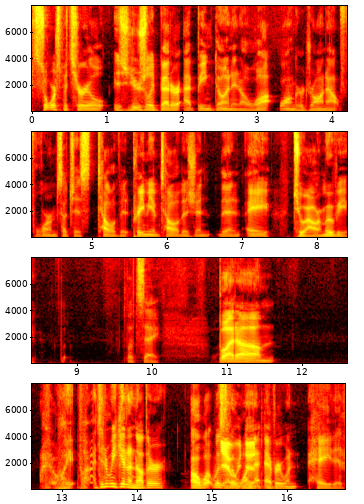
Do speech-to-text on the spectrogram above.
source material is usually better at being done in a lot longer drawn out form, such as television, premium television, than a two hour movie. Let's say, but um, wait, didn't we get another? Oh, what was Yeah, the one did. that everyone hated?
